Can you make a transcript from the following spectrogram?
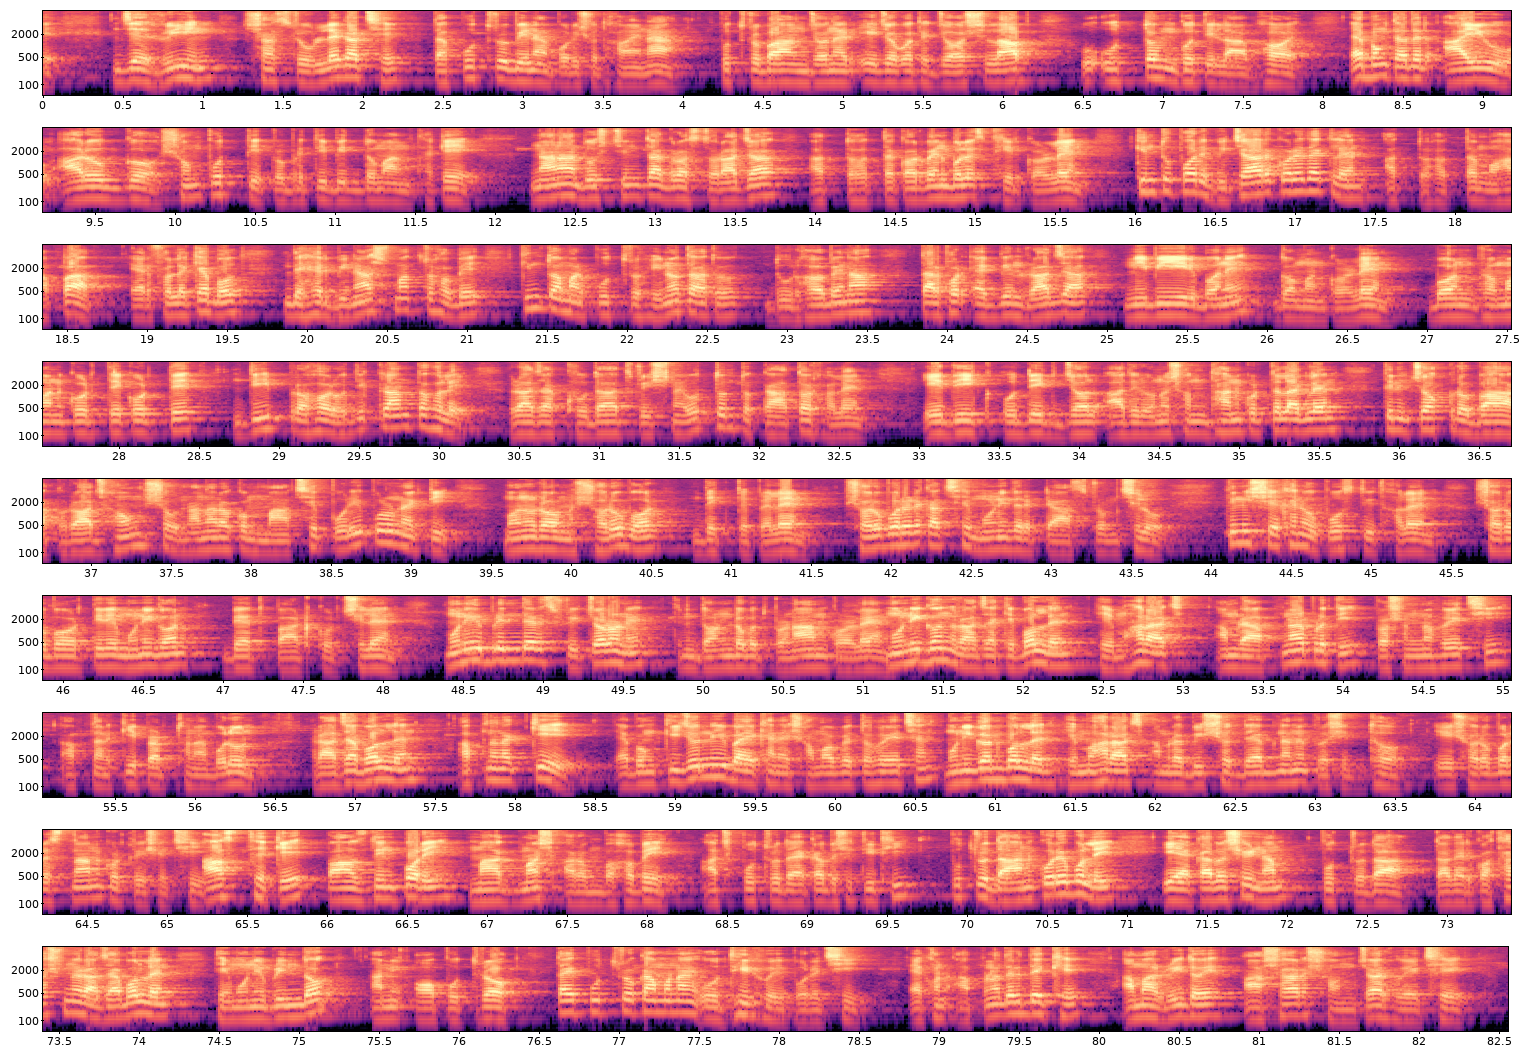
যে ঋণ শাস্ত্রে উল্লেখ আছে, তা পুত্র বিনা পরিশোধ হয় না। পুত্রবান জনের এই জগতে যশ লাভ ও উত্তম গতি লাভ হয় এবং তাদের আয়ু, আরোগ্য, সম্পত্তি প্রভৃতি বিদ্যমান থাকে। নানা দুশ্চিন্তাগ্রস্ত রাজা আত্মহত্যা করবেন বলে স্থির করলেন। কিন্তু পরে বিচার করে দেখলেন আত্মহত্যা মহাপাপ। এর ফলে কেবল দেহের বিনাশ মাত্র হবে, কিন্তু আমার পুত্রহীনতা তো দূর হবে না। তারপর একদিন রাজা নিবিড় বনে গমন করলেন। বন ভ্রমণ করতে করতে দ্বীপ প্রহর অতিক্রান্ত হলে রাজা ক্ষুধা তৃষ্ণায় অত্যন্ত কাতর হলেন। এদিক ওদিক জল আদির অনুসন্ধান করতে লাগলেন। তিনি চক্রবাক, রাজহংস নানা রকম মাছে পরিপূর্ণ একটি মনোরম সরোবর দেখতে পেলেন। সরোবরের কাছে মণিদের একটা আশ্রম ছিল। তিনি সেখানে উপস্থিত হলেন। সরোবর তীরে মণিগণ বেদ পাঠ করছিলেন। মণিবৃন্দের শ্রীচরণে তিনি দণ্ডবোধ প্রণাম করলেন। মণিগণ রাজাকে বললেন, হে মহারাজ, আমরা আপনার প্রতি প্রসন্ন হয়েছি। আপনার কি প্রার্থনা বলুন? রাজা বললেন, আপনারা কে এবং কি জন্যই বা এখানে সমবেত হয়েছেন? মুনিগণ বললেন, হে মহারাজ, আমরা বিশ্বদেব নামে প্রসিদ্ধ। এই সরোবরে স্নান করতে এসেছি। আজ থেকে পাঁচ দিন পরেই মাঘ মাস আরম্ভ হবে। আজ পুত্রদা একাদশী তিথি। পুত্র দান করে বলেই এই একাদশীর নাম পুত্রদা। তাদের কথা শুনে রাজা বললেন, হে মুনিবৃন্দ, আমি অপুত্রক। তাই পুত্র কামনায় অধীর হয়ে পড়েছি। এখন আপনাদের দেখে আমার হৃদয়ে আশার সঞ্চার হয়েছে।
